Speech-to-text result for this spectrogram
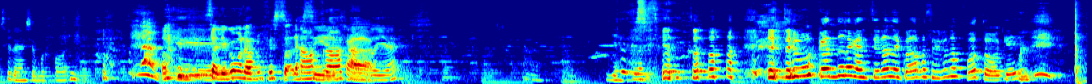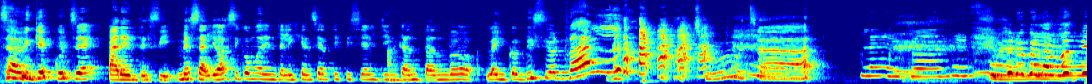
Silencio, por favor. Eh, Salió como una profesora Estamos así, trabajando ya. Ya, lo siento. Estoy buscando la canción adecuada para subir una foto, ¿ok? ¿Saben qué escuché? Paréntesis. Me salió así como de inteligencia artificial Jin cantando La Incondicional, ¡Chucha! La incondicional. pero con la voz de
